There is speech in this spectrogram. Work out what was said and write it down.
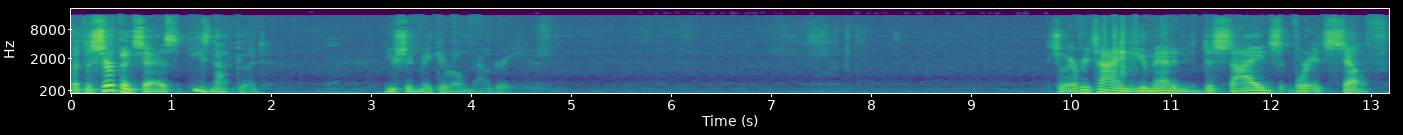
But the serpent says, He's not good. You should make your own boundary. So every time humanity decides for itself,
